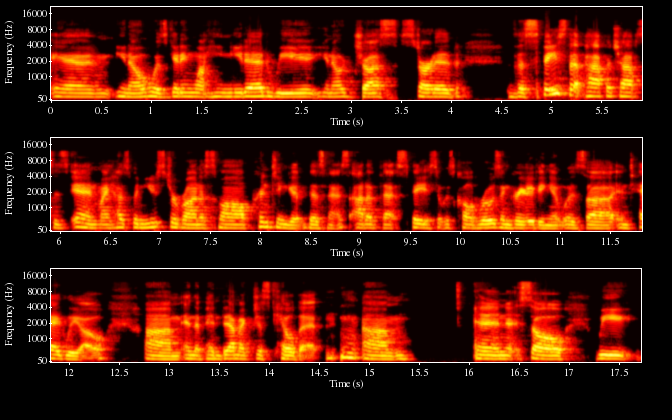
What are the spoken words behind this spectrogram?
and you know was getting what he needed, we you know just started the space that Papa Chops is in, my husband used to run a small printing business out of that space. It was called Rose Engraving. It was uh, Intaglio, um, and the pandemic just killed it. um, and so we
